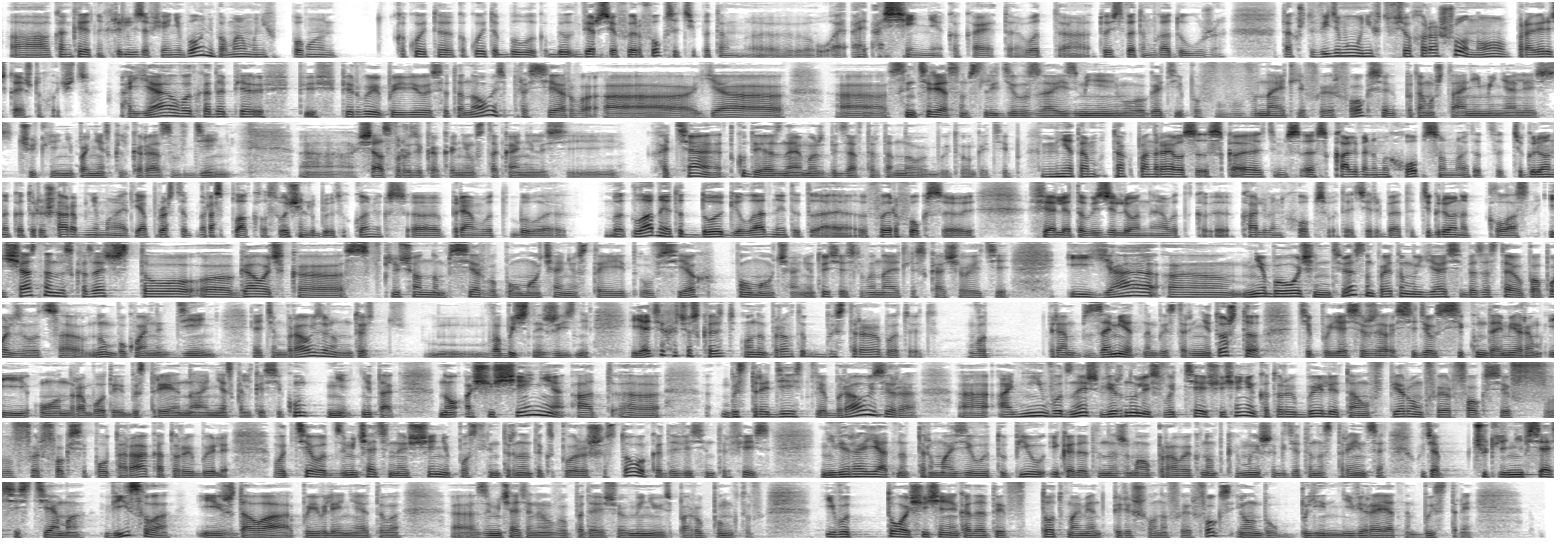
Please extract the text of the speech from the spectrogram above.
а конкретных релизов я не помню, по-моему, у них, по-моему, какой-то какой был, был версия Firefox, типа там э, осенняя какая-то, вот, а, то есть в этом году уже. Так что, видимо, у них все хорошо, но проверить, конечно, хочется. А я вот, когда впервые появилась эта новость про серво, а, я с интересом следил за изменением логотипов в Nightly Firefox, потому что они менялись чуть ли не по несколько раз в день. Сейчас вроде как они устаканились и Хотя, откуда я знаю, может быть, завтра там новый будет логотип. Мне там так понравился с, этим, с Кальвином и Хопсом, этот тигренок, который шар обнимает. Я просто расплакался. Очень люблю этот комикс. Э, прям вот было ну, ладно, этот Доги, ладно, этот а, Firefox э, фиолетово-зеленый, а вот Кальвин Хопс, вот эти ребята, тигренок классный. И сейчас надо сказать, что э, галочка с включенным серво по умолчанию стоит у всех по умолчанию, то есть если вы Nightly скачиваете. И я, э, мне было очень интересно, поэтому я себя заставил попользоваться, ну, буквально день этим браузером, ну, то есть в обычной жизни. И я тебе хочу сказать, он и правда быстро работает. Вот прям заметно быстро. Не то, что типа я сидел, сидел с секундомером и он работает быстрее на несколько секунд. Нет, не так. Но ощущения от э, быстродействия браузера, э, они вот, знаешь, вернулись вот те ощущения, которые были там в первом Firefox, в Firefox полтора, которые были. Вот те вот замечательные ощущения после Internet Explorer 6, когда весь интерфейс невероятно тормозил и тупил, и когда ты нажимал правой кнопкой мыши где-то на странице, у тебя чуть ли не вся система висла и ждала появления этого э, замечательного выпадающего меню из пару пунктов. И вот то ощущение, когда ты в тот момент перешел на Firefox, и он был, блин, невероятно быстрый.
